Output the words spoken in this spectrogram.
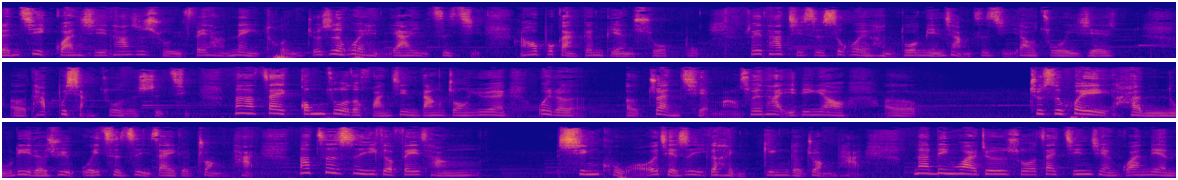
人际关系，他是属于非常内吞，就是会很压抑自己。然后不敢跟别人说不，所以他其实是会很多勉强自己要做一些，呃，他不想做的事情。那在工作的环境当中，因为为了呃赚钱嘛，所以他一定要呃，就是会很努力的去维持自己在一个状态。那这是一个非常。辛苦哦，而且是一个很精的状态。那另外就是说，在金钱观念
